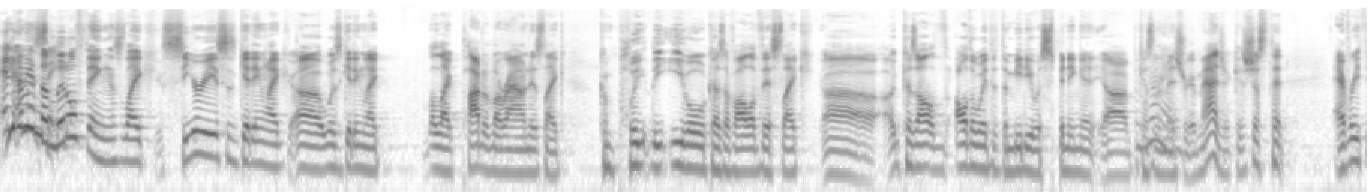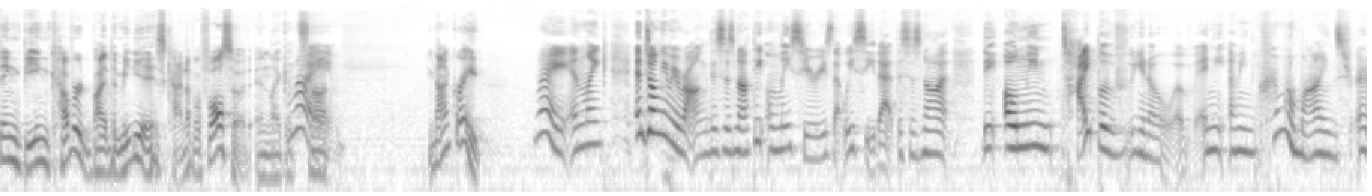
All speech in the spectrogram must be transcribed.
and even in the little things like Sirius is getting like uh was getting like like plotted around is like completely evil because of all of this like uh because all all the way that the media was spinning it uh because of the Right. Ministry of Magic. It's just that everything being covered by the media is kind of a falsehood and like it's not not great. Right. And like and don't get me wrong, this is not the only series that we see that. This is not the only type of, you know, of any I mean, Criminal Minds, uh,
